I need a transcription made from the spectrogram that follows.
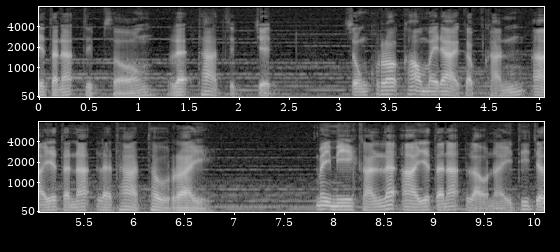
ยตนะสิบสองและธาตุสิบเจ็ดสงเคราะห์เข้าไม่ได้กับขันอายตนะและธาตุเท่าไร ไม่มีขันและอายตนะเหล่าไหนที่จะ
